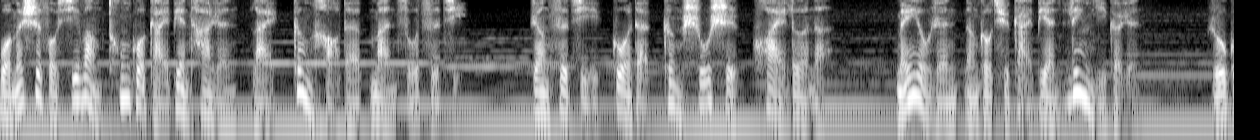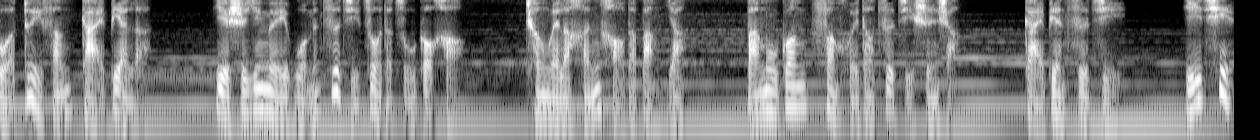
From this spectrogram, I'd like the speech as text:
我们是否希望通过改变他人来更好的满足自己，让自己过得更舒适快乐呢？没有人能够去改变另一个人，如果对方改变了，也是因为我们自己做的足够好，成为了很好的榜样。把目光放回到自己身上，改变自己，一切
